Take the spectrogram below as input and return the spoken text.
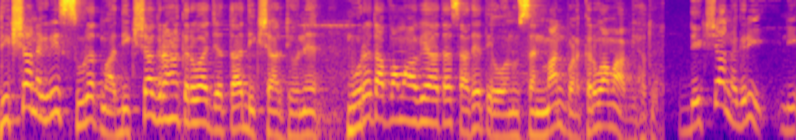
દીક્ષાનગરી સુરતમાં દીક્ષા ગ્રહણ કરવા જતા દીક્ષાર્થીઓને મુહૂર્ત આપવામાં આવ્યા હતા. સાથે તેઓનું સન્માન પણ કરવામાં આવ્યું હતું. દીક્ષાનગરીની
